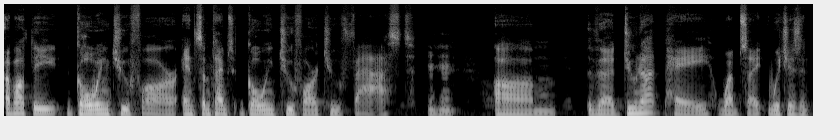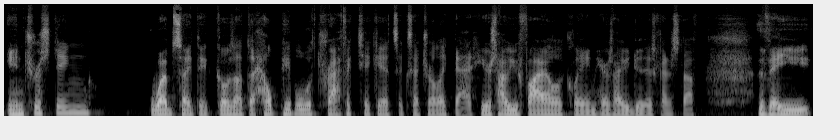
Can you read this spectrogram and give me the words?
about the going too far and sometimes going too far too fast. Mm-hmm. Um, the do not pay website, which is an interesting website that goes out to help people with traffic tickets, etc., like that. Here's how you file a claim. Here's how you do this kind of stuff. They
